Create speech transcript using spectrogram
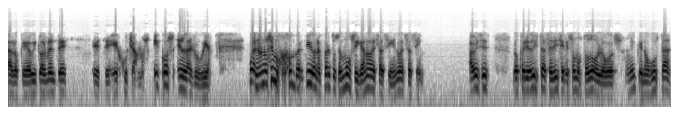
a lo que habitualmente este, escuchamos. Ecos en la lluvia. Bueno, nos hemos convertido en expertos en música, no es así, no es así. A veces los periodistas se dice que somos todólogos, ¿eh? que nos gusta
